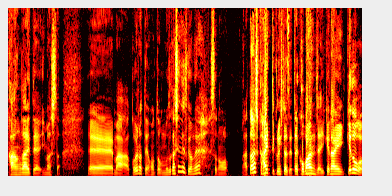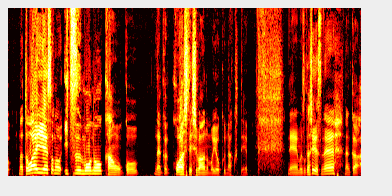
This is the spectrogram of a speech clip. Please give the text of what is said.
考えていました。えー、まあ、こういうのって本当難しいんですけどね。その、新しく入ってくる人は絶対拒んじゃいけないけど、まあ、とはいえ、その、いつもの感をこう、なんか壊してしまうのも良くなくて。ね、難しいですね。なんか、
